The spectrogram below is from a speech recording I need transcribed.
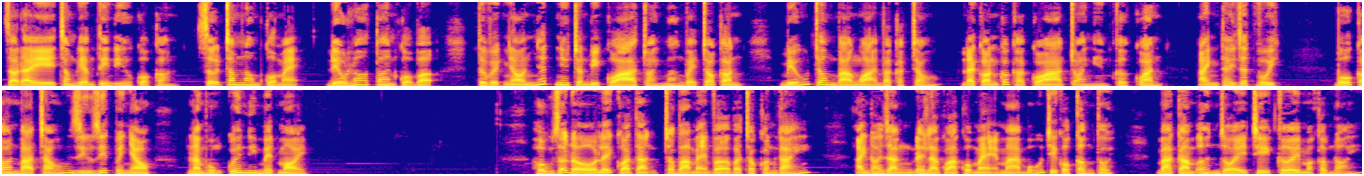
Giờ đây, trong niềm tin yêu của con, sự chăm nom của mẹ, điều lo toan của vợ, từ việc nhỏ nhất như chuẩn bị quà cho anh mang về cho con, biếu cho ông bà ngoại và các cháu, lại còn có cả quà cho anh em cơ quan, anh thấy rất vui. Bố con bà cháu díu dít với nhau, làm Hùng quên đi mệt mỏi. Hùng dỡ đồ lấy quà tặng cho bà mẹ vợ và cho con gái, anh nói rằng đây là quà của mẹ mà bố chỉ có công thôi. Bà cảm ơn rồi chỉ cười mà không nói.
